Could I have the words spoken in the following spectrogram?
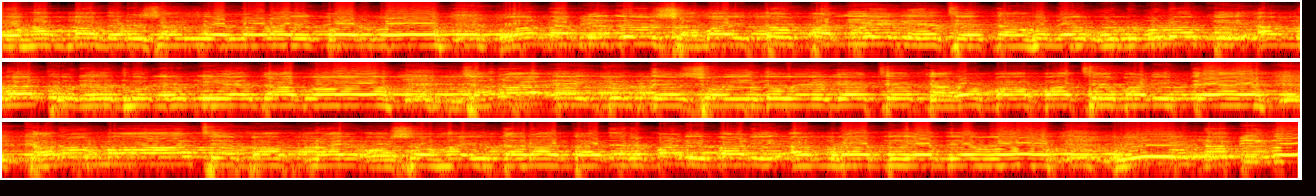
মুহাম্মাদের সঙ্গে লড়াই করব। ও নবী গো, সবাই তো পালিয়ে গেছে, তাহলে উটগুলো কি আমরা ধরে ধরে নিয়ে যাব? যারা এই যুদ্ধে শহীদ হয়ে গেছে, কারও বাপ আছে বাড়িতে। কারও মা আছে বাপ নাই অসহায়, তারা তাদের বাড়ি বাড়ি আমরা দিয়ে দেব। ও নবী গো,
